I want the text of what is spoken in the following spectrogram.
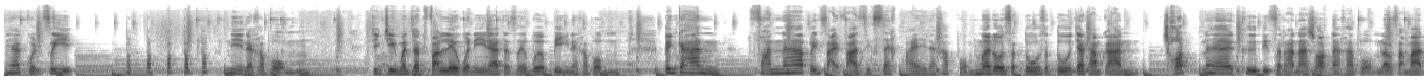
นี่ฮะ กด C ปั๊บปั๊บปั๊บปั๊บปั๊บนี่นะครับผม จริง ๆ มันจะฟันเร็วกว่านี้นะ แต่เซิร์ฟเวอร์ปิงนะครับผม เป็นการฟันนะฮะเป็นสายฟ้าซิกแซกไปนะครับผม เมื่อโดนศัตรูศัตรูจะทำการช็อตนะฮะ คือติดสถานะช็อตนะครับผม เราสามารถ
